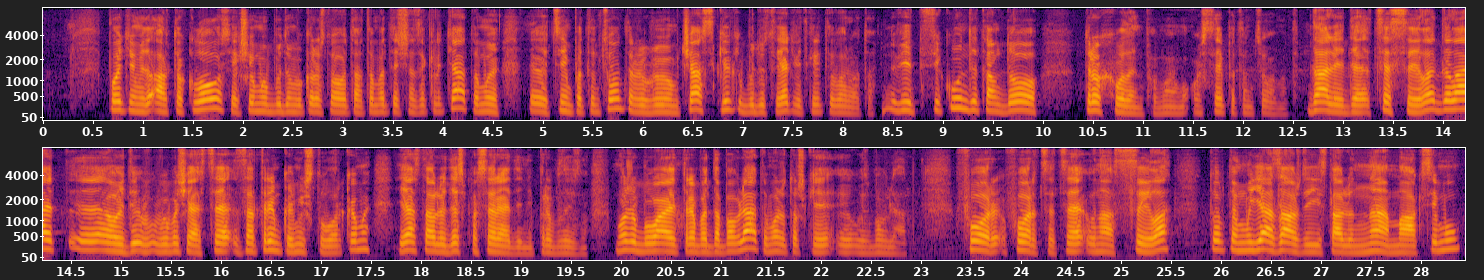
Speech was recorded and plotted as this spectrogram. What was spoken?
Потім автоклоус. Якщо ми будемо використовувати автоматичне закриття, то ми е, цим потенціометром регулюємо час, скільки будуть стояти відкриті ворота. Від секунди там до трьох хвилин, по-моєму, ось цей потенціометр. Далі йде це сила, делайт, ой, вибачаюсь, це затримка між створками. Я ставлю десь посередині приблизно. Може, буває, треба додати, може трошки е, збавляти. Фор, фор це, це у нас сила. Тобто я завжди її ставлю на максимум.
